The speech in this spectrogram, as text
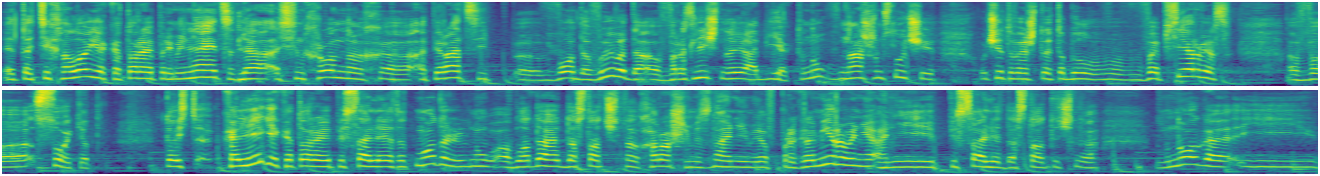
Это технология, которая применяется для асинхронных э, операций э, ввода-вывода в различные объекты. Ну, в нашем случае, учитывая, что это был веб-сервис в сокет, то есть коллеги, которые писали этот модуль, ну, обладают достаточно хорошими знаниями в программировании, они писали достаточно много, и,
